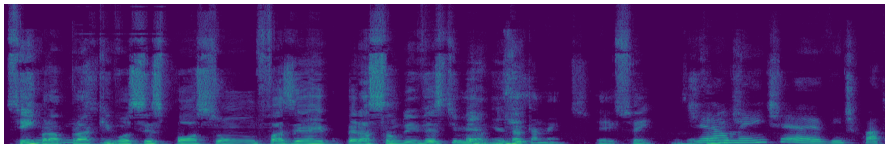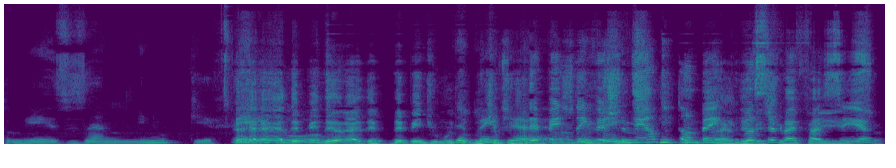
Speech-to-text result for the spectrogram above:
Sim, para que vocês possam fazer a recuperação do investimento. Exatamente. é isso aí. exatamente. Geralmente é 24 meses, né? No mínimo que é feito. É, é depender, né? De- depende muito do Depende, tipo de é. Depende do Depende. investimento também É, que do você vai fazer. isso.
